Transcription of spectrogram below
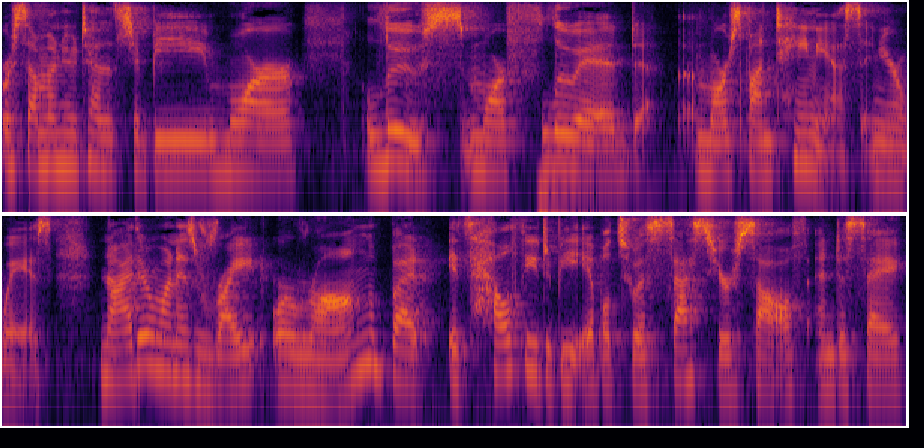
or someone who tends to be more loose, more fluid, more spontaneous in your ways? Neither one is right or wrong, but it's healthy to be able to assess yourself and to say,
